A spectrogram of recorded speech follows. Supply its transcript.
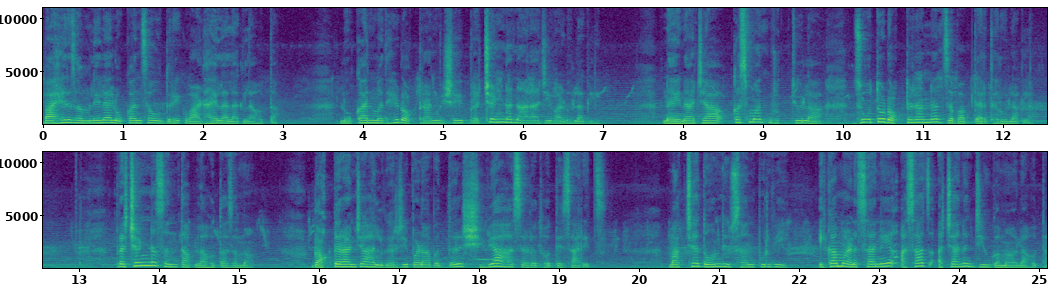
बाहेर जमलेल्या लोकांचा उद्रेक वाढायला लागला होता. लोकांमध्ये डॉक्टरांविषयी प्रचंड नाराजी वाढू लागली. नयनाच्या अकस्मात मृत्यूला जो तो डॉक्टरांनाच जबाबदार धरू लागला. प्रचंड संतापला होता जमा. डॉक्टरांच्या हलगर्जीपणाबद्दल शिव्या हसडत होते सारेच. मागच्या दोन दिवसांपूर्वी एका माणसाने असाच अचानक जीव गमावला होता.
